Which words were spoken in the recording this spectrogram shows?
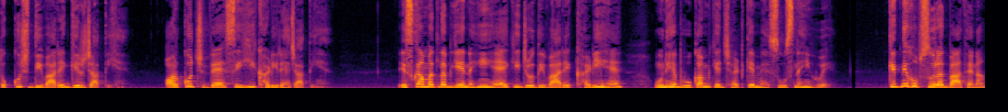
तो कुछ दीवारें गिर जाती हैं और कुछ वैसी ही खड़ी रह जाती हैं। इसका मतलब ये नहीं है कि जो दीवारें खड़ी हैं, उन्हें भूकंप के झटके महसूस नहीं हुए। कितनी खूबसूरत बात है ना?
